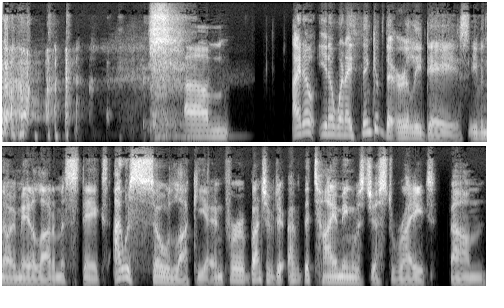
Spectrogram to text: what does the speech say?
um, I don't, you know, when I think of the early days, even though I made a lot of mistakes, I was so lucky. And for a bunch of, the timing was just right. Um,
